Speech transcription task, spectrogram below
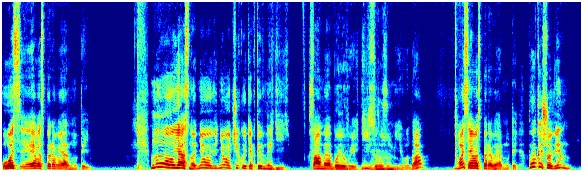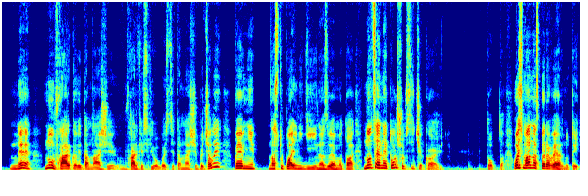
Ось Евас перевернутий. Ну, ясно, від нього, від нього очікують активних дій. Саме бойових дій, зрозуміло, да? Ось Евас перевернутий. Поки що він не. Ну, в Харкові там наші, в Харківській області там наші почали певні наступальні дії, назвемо так. Ну, це не то, що всі чекають. Тобто, ось Маннас перевернутий.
